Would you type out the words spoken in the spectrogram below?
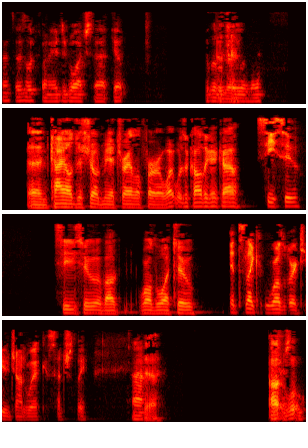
That does look funny. I did watch that. Yep. The little And then- trailer there. And Kyle just showed me a trailer for, what was it called again, Kyle? Sisu. Sisu about World War II. It's like World War II John Wick, essentially. Ah, Yeah. Uh, we'll,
